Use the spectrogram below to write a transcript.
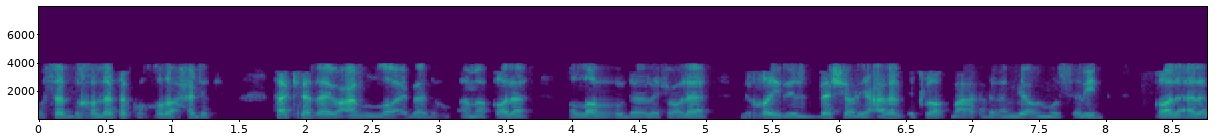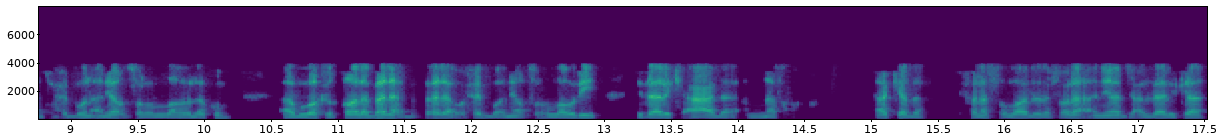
وسد خلتك وقضاء حاجتك. هكذا يعامل الله عباده. أما قال الله جل في علاه لخير البشر على الإطلاق بعد الأنبياء والمرسلين قال ألا تحبون أن يغفر الله لكم؟ أبو بكر قال بلى بلى أحب أن يغفر الله لي لذلك أعاد النفق. هكذا. فنسأل الله جل في علاه أن يجعل ذلك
